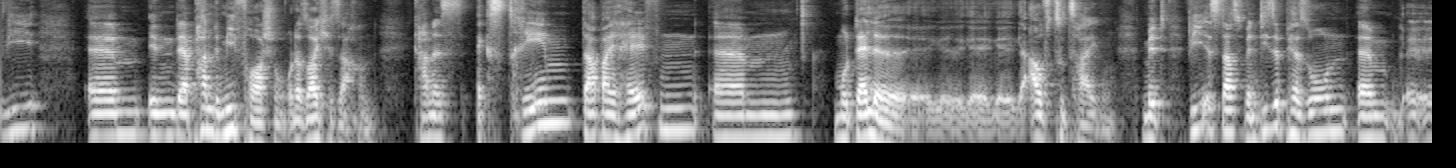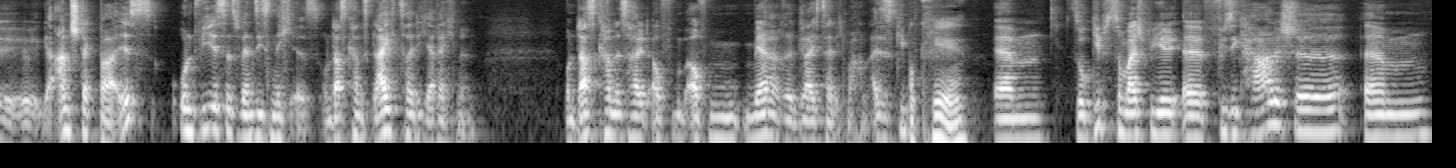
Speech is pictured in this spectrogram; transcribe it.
wie ähm, in der Pandemieforschung oder solche Sachen. Kann es extrem dabei helfen, ähm, Modelle äh, aufzuzeigen. Mit wie ist das, wenn diese Person ähm, äh, ansteckbar ist und wie ist es, wenn sie es nicht ist. Und das kann es gleichzeitig errechnen. Und das kann es halt auf, auf mehrere gleichzeitig machen. Also es gibt Okay. ähm, so gibt es zum Beispiel äh, physikalische, ähm,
